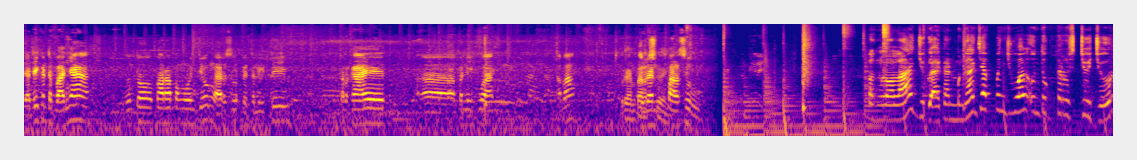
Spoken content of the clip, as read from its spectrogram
Jadi ke depannya untuk para pengunjung harus lebih teliti terkait eh, penipuan apa Durian durian palsu. ya? palsu. Pengelola juga akan mengajak penjual untuk terus jujur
